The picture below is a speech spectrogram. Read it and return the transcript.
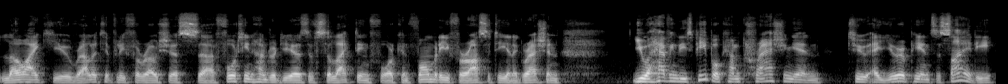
low IQ, relatively ferocious, uh, 1400 years of selecting for conformity, ferocity, and aggression. You are having these people come crashing in to a European society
